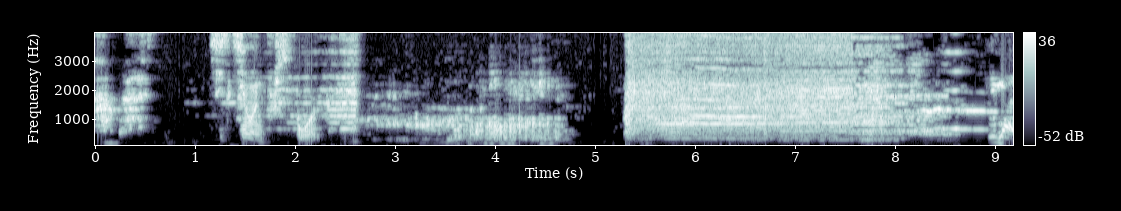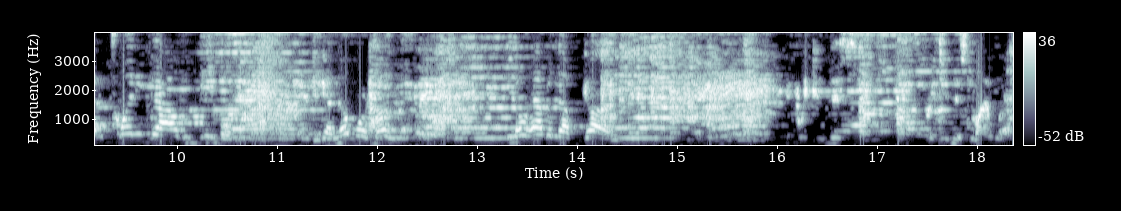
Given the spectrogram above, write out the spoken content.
Oh god. She's killing for sport. You got 20,000 people. You got no more votes. You don't have enough guns. This, do this my way.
